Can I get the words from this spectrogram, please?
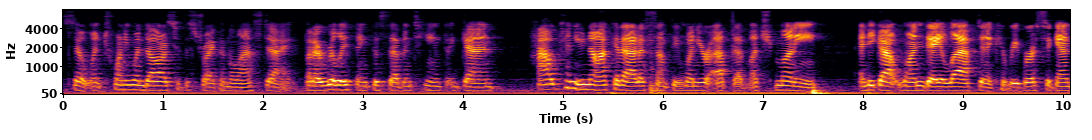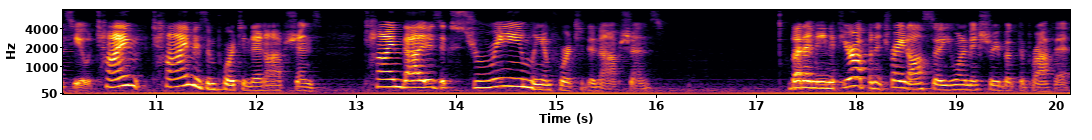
So it went $21 to the strike on the last day. But I really think the 17th, again, how can you not get out of something when you're up that much money and you got one day left and it could reverse against you? Time, time is important in options. Time value is extremely important in options. But I mean, if you're up in a trade also, you want to make sure you book the profit.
